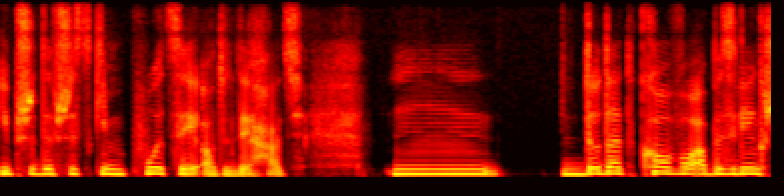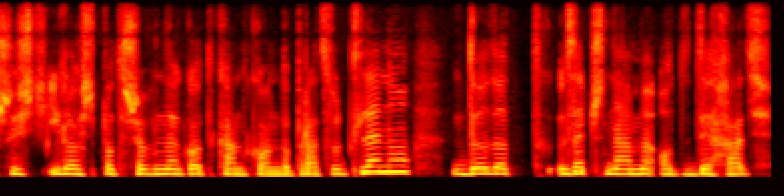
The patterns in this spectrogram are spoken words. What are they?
i przede wszystkim płycej oddychać. Mm, dodatkowo, aby zwiększyć ilość potrzebnego tkankom do pracy tlenu, zaczynamy oddychać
